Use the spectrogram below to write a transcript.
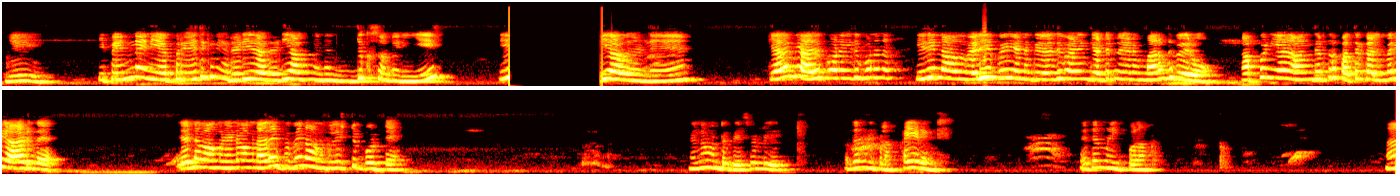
ஏய் இப்போ என்ன நீ அப்புறம் எதுக்கு நீ ரெடி ரெடி ஆகணும்? என்ன இதுக்கு சொன்ன நீ? ரெடி ஆகணும்னு கிளம்பி அது போன இது போன இது நான் வெளியே போய் எனக்கு எது வேணும்னு கேட்டது எனக்கு மறந்து போயிடும் அப்போ நீ அந்த இடத்துல பத்திரக்காளி மாதிரி ஆடுவ. என்ன வாங்கணும் என்ன வாங்கணும்? அதான் இப்போவே நான் உனக்கு லிஸ்ட்டு போட்டேன். என்ன பண்ணுறது சொல்லு. எத்தனை மணிக்கு போகலாம் கையறங்க எத்தனை மணிக்கு போகலாம் ஆ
